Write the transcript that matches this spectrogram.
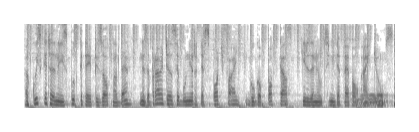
Ако искате да не изпускате епизод на ден, не забравяйте да се абонирате в Spotify, Google Podcast или да не оцените в Apple iTunes.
